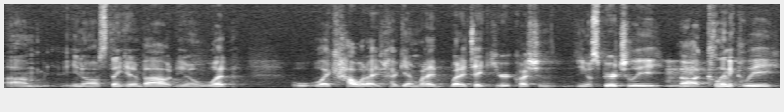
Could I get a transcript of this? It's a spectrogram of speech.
um, you know I was thinking about you know what like how would I again would I would I take your question you know spiritually uh, clinically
